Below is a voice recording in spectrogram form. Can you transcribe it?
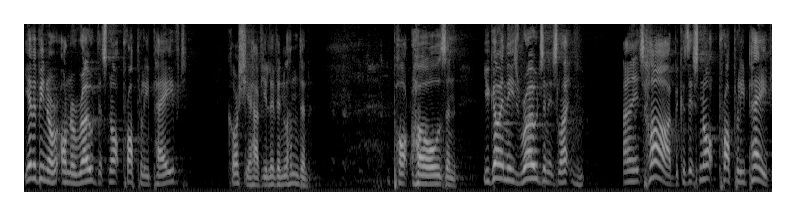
You ever been on a road that's not properly paved? Of course you have, you live in London. Potholes, and you go in these roads and it's like, and it's hard because it's not properly paved.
